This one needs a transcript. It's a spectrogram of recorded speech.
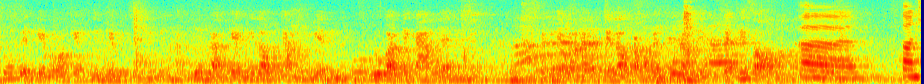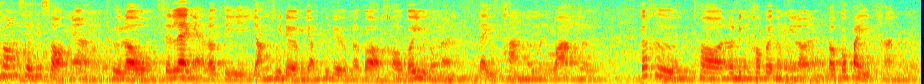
ช่วงเปลี่ยนเกมระหว่างเกมที่หนึ่งเกมที่สองนิดนึงครับรูปแบบเกมที่เราพยายามเปลี่ยนรูปแบบในการเล่น เป็นไงบ้างนะเห็นเรากลับมาเป็นผู้นำในเซตที่สอง เอ่อ ตอนช่วงเซตที่สองเนี่ยคือเราเซตแรกเนี่ยเราตีย้ำที่เดิมย้ำที่เดิมแล้วก็เขาก็อยู่ตรงนั้น แต่อีกทางหนึงมันว่างเลย ก็คือพอเราดึงเขาไปตรงนี้แล้วเนี่ยเราก็ไปอีกทางหนึงเลย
